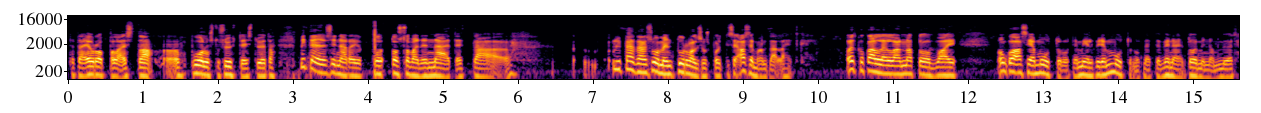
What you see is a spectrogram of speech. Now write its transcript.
tätä eurooppalaista puolustusyhteistyötä. Miten sinä, Reijo Tossavainen, näet, että ylipäätään Suomen turvallisuuspoliittisen aseman tällä hetkellä? Oletko kallellaan NATOon vai onko asia muuttunut ja mielipide muuttunut näiden Venäjän toiminnan myötä?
